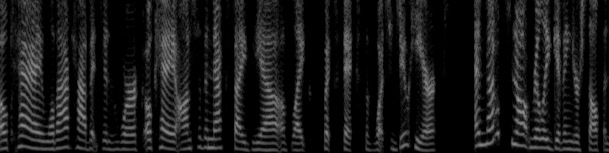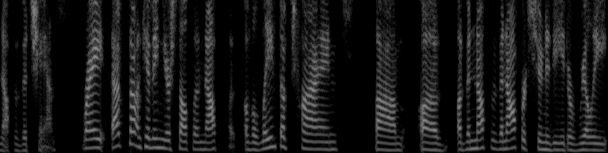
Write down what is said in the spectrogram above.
okay, well, that habit didn't work. Okay, on to the next idea of like quick fix of what to do here. And that's not really giving yourself enough of a chance, right? That's not giving yourself enough of a length of time, um, of, of enough of an opportunity to really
